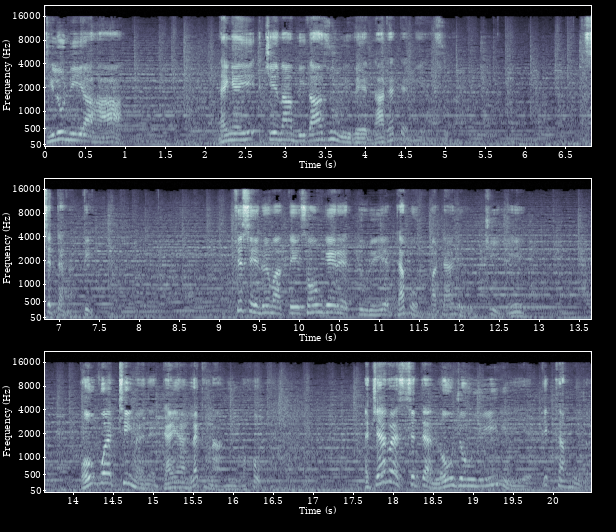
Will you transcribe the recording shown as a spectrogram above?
ဒီလိုနေရာဟာနိုင်ငံရေးအကျဉ်းသားမိသားစုတွေပဲလာတတ်တဲ့နေရာဆိုတာစစ်တပ်ကတိဖြစ်စဉ်အတွင်းမှာတေဆုံးခဲ့တဲ့သူတွေရဲ့ဓာတ်ပုံမှတ်တမ်းတွေကိုကြည့်ရင်ဘုံပွဲထိမှန်တဲ့ဒဏ်ရာလက္ခဏာမျိုးမဟုတ်ဘူး အကြမ်းဖက်စစ်တပ်လုံးကြုံရေးတွေရဲ့ပြစ်ခတ်မှုတွေ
